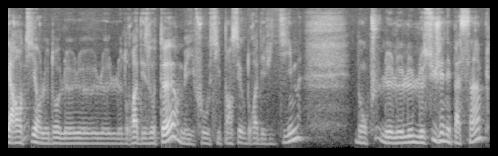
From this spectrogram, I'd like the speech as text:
garantir le, droit des auteurs, mais il faut aussi penser aux droits des victimes. Donc le, sujet n'est pas simple.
